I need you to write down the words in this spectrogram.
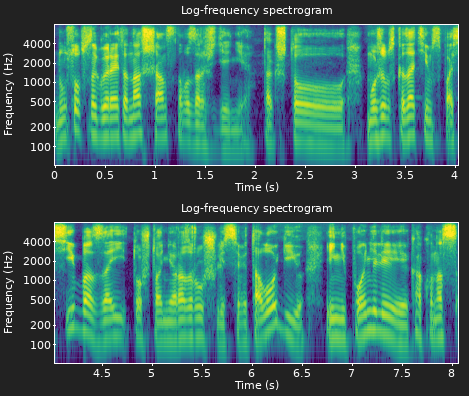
ну, собственно говоря, это наш шанс на возрождение. Так что можем сказать им спасибо за то, что они разрушили советологию и не поняли, как у нас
